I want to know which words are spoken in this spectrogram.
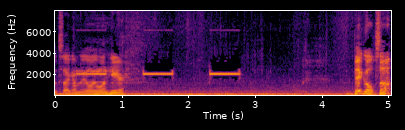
Looks like I'm the only one here. Big gulps, huh?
